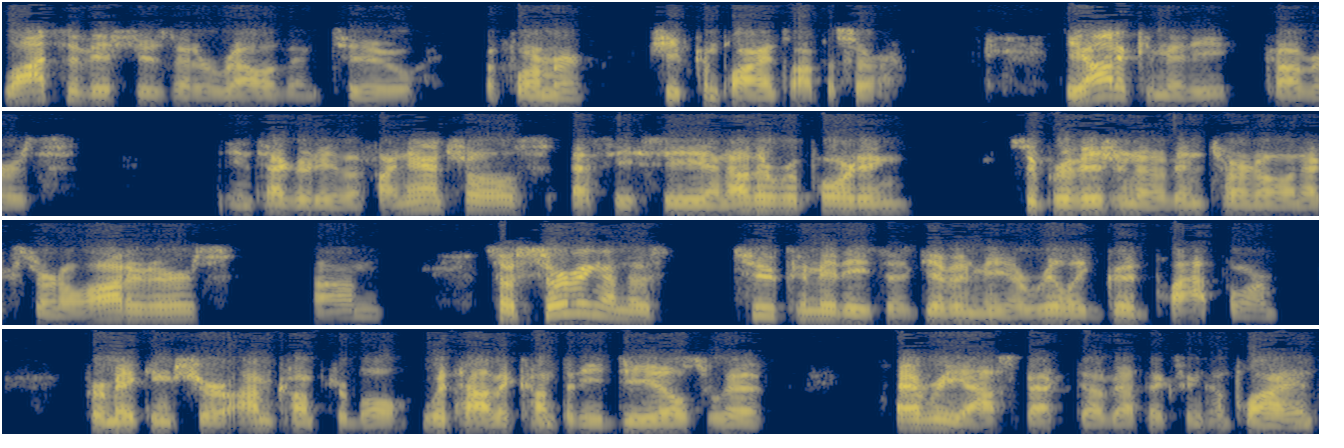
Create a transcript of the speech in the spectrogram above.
lots of issues that are relevant to a former chief compliance officer. The audit committee covers the integrity of the financials, SEC and other reporting, supervision of internal and external auditors. Um, so serving on those two committees has given me a really good platform for making sure I'm comfortable with how the company deals with every aspect of ethics and compliance,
